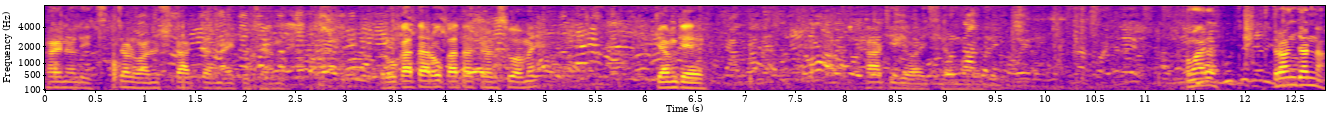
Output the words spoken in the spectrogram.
ફાઇનલી ચડવાનું સ્ટાર્ટ કરી નાખ્યું છે અમે. રોકાતા રોકાતા ચડશું અમે. કેમ કે થાકી જવાય છે તમારે ત્રણ જણ ના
